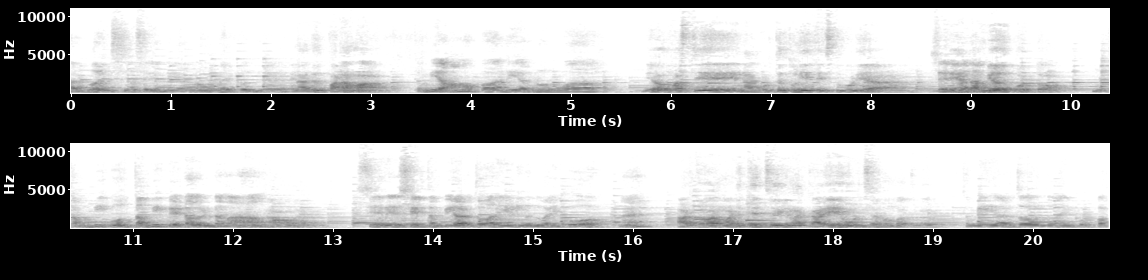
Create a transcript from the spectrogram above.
அட்வான்ஸ் சரி அந்த இரநூறு ரூபாய் எடுத்து வந்து என்ன அது பணமா? தம்பி ஆமாப்பா அந்த இரநூறு ரூபா. யோ ஃபர்ஸ்ட் நான் கொடுத்த துணியை தைச்சு கூடியா சரி, தம்பியாவது போட்டோம். உன் தம்பி ஓ தம்பி இப்ப எட்டாவது வந்துட்டானா? சரி சரி தம்பி அடுத்த வாரம் ஈவினிங் வந்து வாங்கிக்கோ. ஆ? அடுத்த வாரம் மட்டும் தைச்சு வைக்கலாம் கடையே ஒழிச்சிடணும் பாத்துக்க. தம்பி அடுத்த வாரம் வந்து வாங்கிக்கோப்பா.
